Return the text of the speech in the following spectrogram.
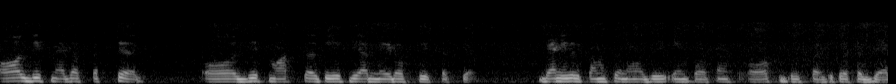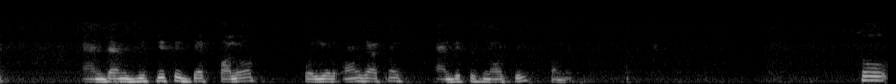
all these mega structure or this masterpiece they are made of steel structure then you will come to know the importance of this particular subject. And then this, this is just follow-up for your own reference and this is not the summit. So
